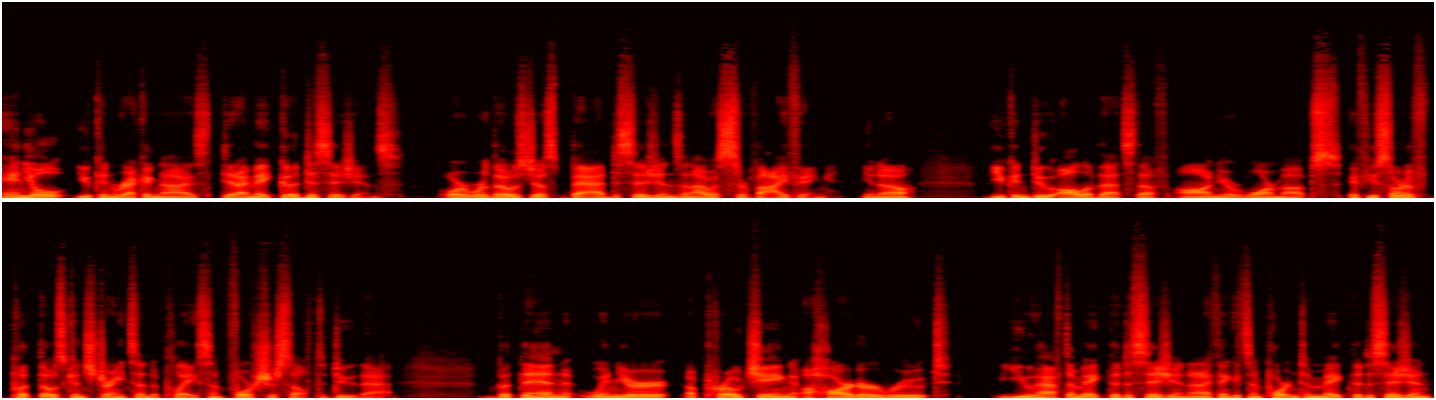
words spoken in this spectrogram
and you'll you can recognize did I make good decisions? Or were those just bad decisions and I was surviving, you know? You can do all of that stuff on your warm-ups if you sort of put those constraints into place and force yourself to do that. But then when you're approaching a harder route, you have to make the decision and I think it's important to make the decision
